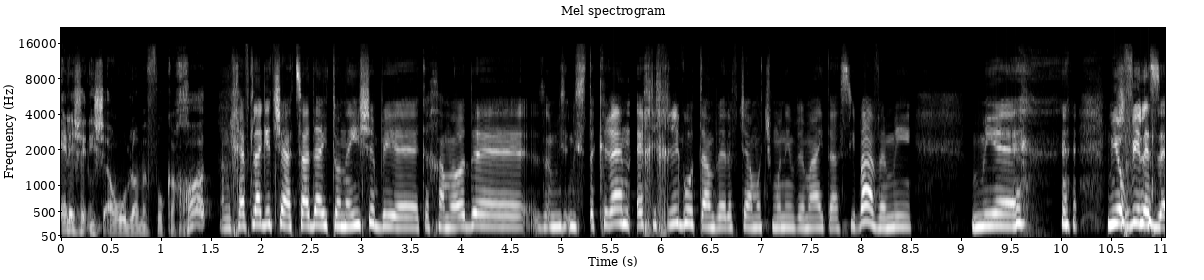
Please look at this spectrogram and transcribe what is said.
אלה שנשארו לא מפוקחות, אני חייבת להגיד שהצד העיתונאי שבי אה, ככה מאוד אה, מסתקרן איך החריגו אותם ב-1980 ומה הייתה הסיבה ומי מי, אה, מי הוביל לזה.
